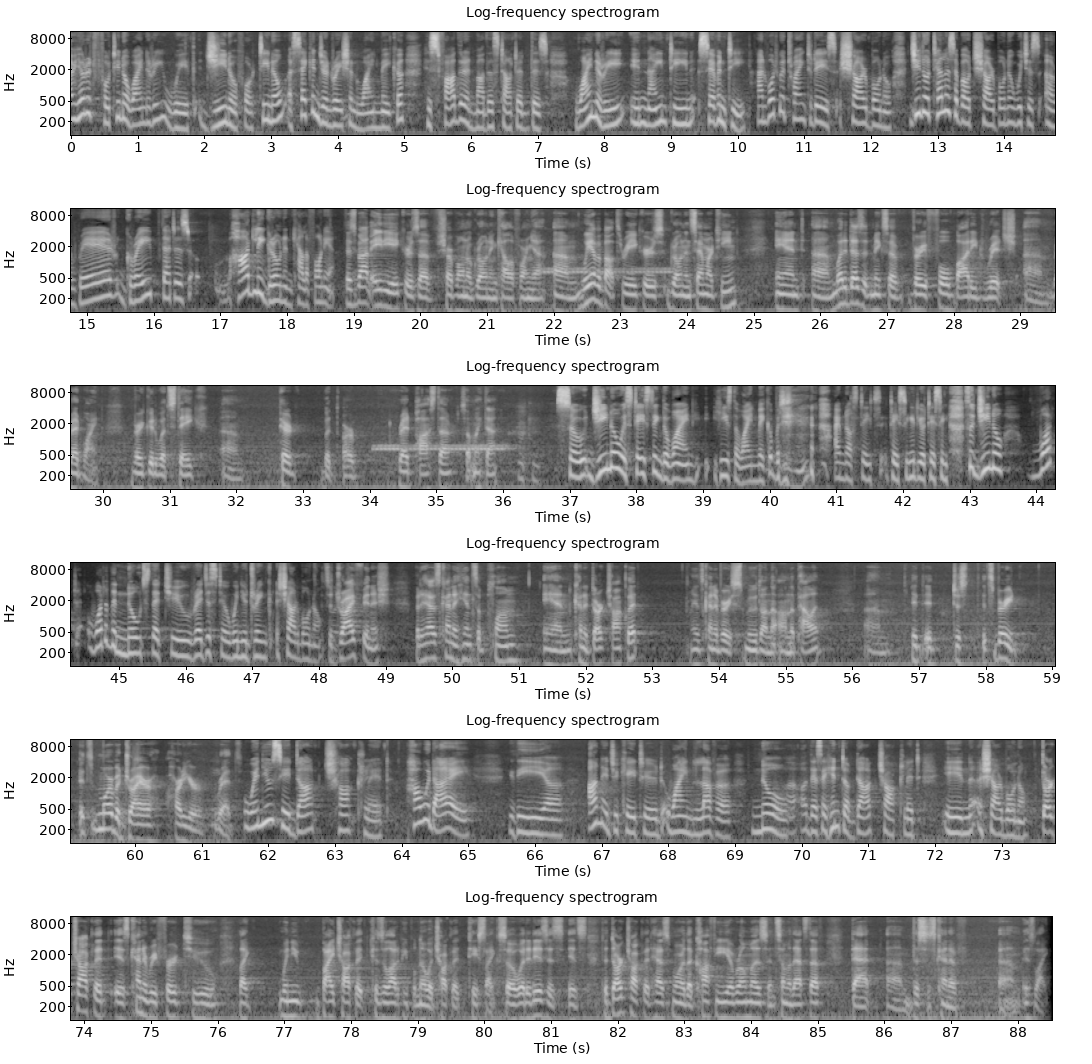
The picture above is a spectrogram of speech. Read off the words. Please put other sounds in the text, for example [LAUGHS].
I'm here at Fortino Winery with Gino Fortino, a second generation winemaker. His father and mother started this winery in 1970. And what we're trying today is Charbono. Gino, tell us about Charbono, which is a rare grape that is hardly grown in California. There's about 80 acres of Charbono grown in California. Um, we have about three acres grown in San Martin. And um, what it does, it makes a very full bodied, rich um, red wine. Very good with steak, um, paired with our red pasta, something like that. Okay. So Gino is tasting the wine. He's the winemaker, but mm-hmm. [LAUGHS] I'm not tasting it. You're tasting. So Gino, what what are the notes that you register when you drink Charbono? It's a dry finish, but it has kind of hints of plum and kind of dark chocolate it's kind of very smooth on the on the palate. Um, it, it just it's very it's more of a drier, heartier red. When you say dark chocolate, how would I, the uh, uneducated wine lover, know uh, there's a hint of dark chocolate in Charbono? Dark chocolate is kind of referred to like when you buy chocolate, because a lot of people know what chocolate tastes like. So what it is is it's the dark chocolate has more of the coffee aromas and some of that stuff that um, this is kind of um, is like.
